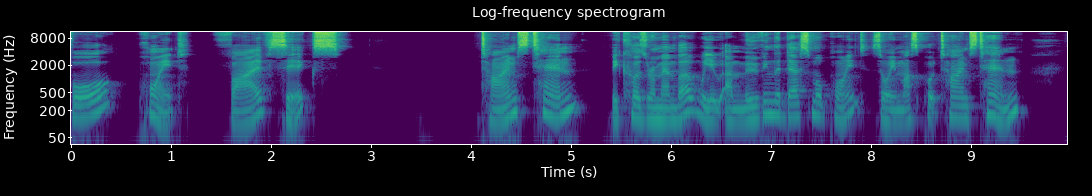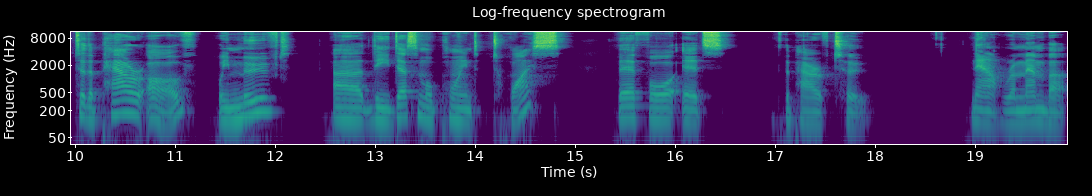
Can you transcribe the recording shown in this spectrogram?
4.56 times 10, because remember, we are moving the decimal point, so we must put times 10, to the power of, we moved uh, the decimal point twice, therefore it's the power of 2. Now, remember,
